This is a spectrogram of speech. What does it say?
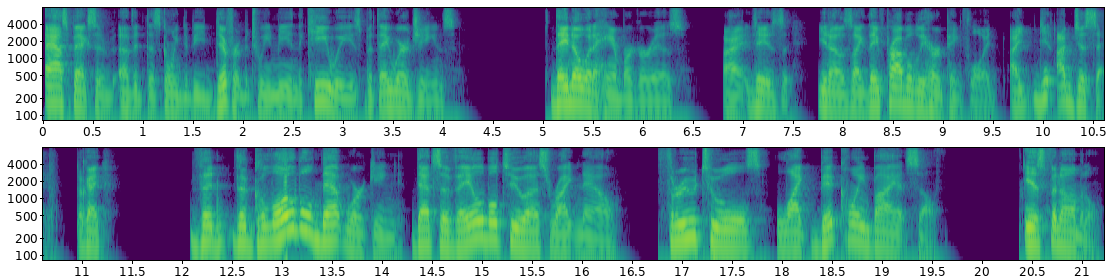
aspects of, of it that's going to be different between me and the Kiwis, but they wear jeans they know what a hamburger is. All right, it's, you know, it's like they've probably heard Pink Floyd. I I'm just saying. Okay, the the global networking that's available to us right now through tools like Bitcoin by itself is phenomenal.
